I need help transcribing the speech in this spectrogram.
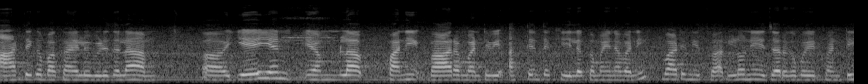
ఆర్థిక బకాయిలు విడుదల ఏఎన్ఎంల పని భారం వంటివి అత్యంత కీలకమైనవని వాటిని త్వరలోనే జరగబోయేటువంటి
